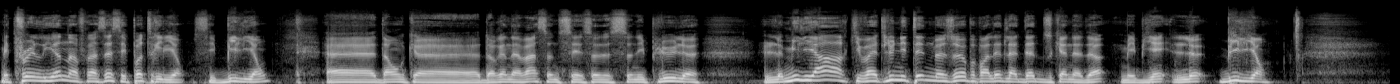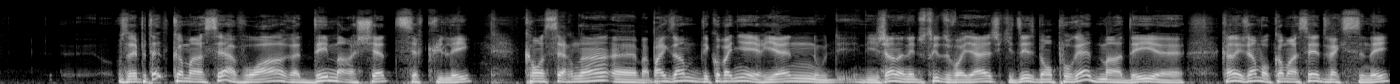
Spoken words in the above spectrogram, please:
Mais trillion en français, c'est pas trillion, c'est billion. Euh, donc, euh, dorénavant, ce n'est plus le le milliard qui va être l'unité de mesure pour parler de la dette du Canada, mais bien le billion. Vous avez peut-être commencé à voir des manchettes circuler concernant, euh, ben, par exemple, des compagnies aériennes ou des, gens dans l'industrie du voyage qui disent, ben, on pourrait demander, euh, quand les gens vont commencer à être vaccinés,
